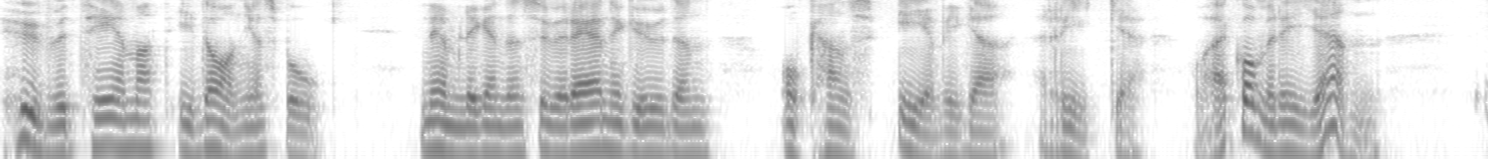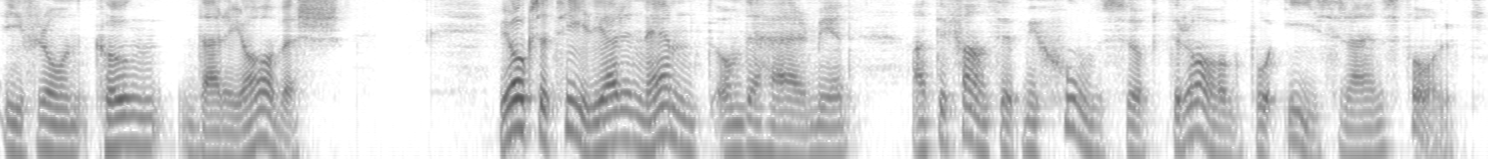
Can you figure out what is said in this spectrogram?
huvudtemat i Daniels bok, nämligen den suveräne guden och hans eviga rike. Och här kommer det igen ifrån kung Darjavers. Vi har också tidigare nämnt om det här med att det fanns ett missionsuppdrag på Israels folk.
